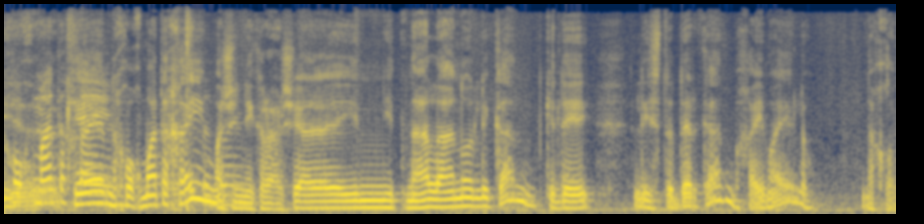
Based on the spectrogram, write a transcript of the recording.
חוכמת כן, החיים. חוכמת החיים, מה. שנקרא, שהיא ניתנה לנו לכאן, כדי להסתדר כאן, בחיים האלו. נכון.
